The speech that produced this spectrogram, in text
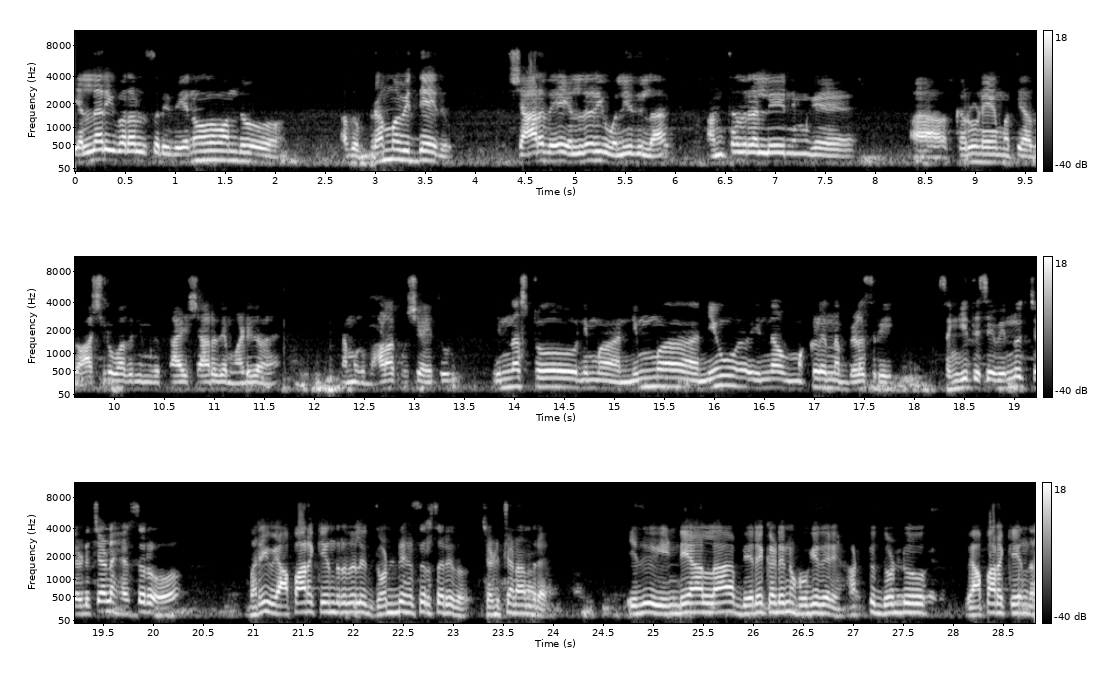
ಎಲ್ಲರಿಗೂ ಬರಲ್ಲ ಸರ್. ಇದು ಏನೋ ಒಂದು ಅದು ಬ್ರಹ್ಮ ವಿದ್ಯೆ ಇದು. ಶಾರದೆ ಎಲ್ಲರಿಗೂ ಒಲಿಯೋದಿಲ್ಲ. ಅಂಥದ್ರಲ್ಲಿ ನಿಮಗೆ, ಆ, ಕರುಣೆ ಮತ್ತು ಅದು ಆಶೀರ್ವಾದ ನಿಮ್ಗೆ ತಾಯಿ ಶಾರದೆ ಮಾಡಿದಾಳೆ ನಮಗೆ ಬಹಳ ಖುಷಿ ಆಯಿತು. ಇನ್ನಷ್ಟು ನಿಮ್ಮ ನಿಮ್ಮ, ನೀವು ಇನ್ನು ಮಕ್ಕಳನ್ನ ಬೆಳೆಸ್ರಿ. ಸಂಗೀತ ಸೇವೆ. ಇನ್ನೂ ಚಡ್ಚಣ ಹೆಸರು, ಬರೀ ವ್ಯಾಪಾರ ಕೇಂದ್ರದಲ್ಲಿ ದೊಡ್ಡ ಹೆಸರು ಸರ್ ಇದು. ಚಡ್ಚಣ ಅಂದ್ರೆ. ಇದು ಇಂಡಿಯಾ ಅಲ್ಲ, ಬೇರೆ ಕಡೆನೂ ಹೋಗಿದ್ದೀರಿ. ಅಷ್ಟು ದೊಡ್ಡ ವ್ಯಾಪಾರ ಕೇಂದ್ರ.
